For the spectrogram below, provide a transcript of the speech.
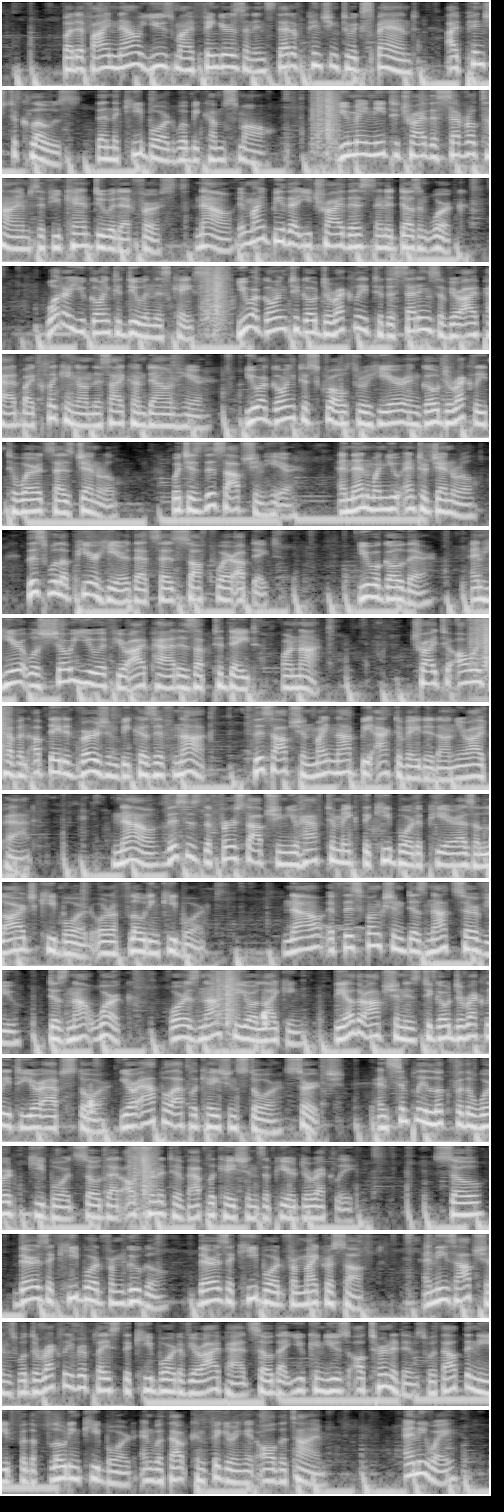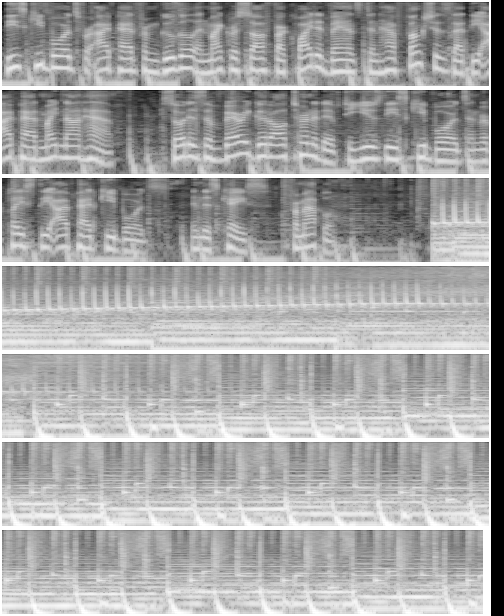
But if I now use my fingers and instead of pinching to expand, I pinch to close, then the keyboard will become small. You may need to try this several times if you can't do it at first. Now, it might be that you try this and it doesn't work. What are you going to do in this case? You are going to go directly to the settings of your iPad by clicking on this icon down here. You are going to scroll through here and go directly to where it says General, which is this option here. And then when you enter General, this will appear here that says software update. You will go there, and here it will show you if your iPad is up to date or not. Try to always have an updated version because if not, this option might not be activated on your iPad. Now, this is the first option you have to make the keyboard appear as a large keyboard or a floating keyboard. Now, if this function does not serve you, does not work, or is not to your liking, the other option is to go directly to your app store, your Apple application store, search, and simply look for the word keyboard so that alternative applications appear directly. So, there is a keyboard from Google, there is a keyboard from Microsoft, and these options will directly replace the keyboard of your iPad so that you can use alternatives without the need for the floating keyboard and without configuring it all the time. Anyway, these keyboards for iPad from Google and Microsoft are quite advanced and have functions that the iPad might not have. So it is a very good alternative to use these keyboards and replace the iPad keyboards, in this case, from Apple.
